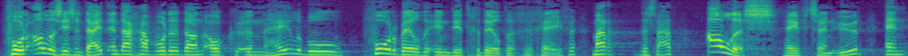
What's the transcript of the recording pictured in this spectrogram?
Voor alles is een tijd en daar gaan worden dan ook een heleboel voorbeelden in dit gedeelte gegeven. Maar er staat, alles heeft zijn uur en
